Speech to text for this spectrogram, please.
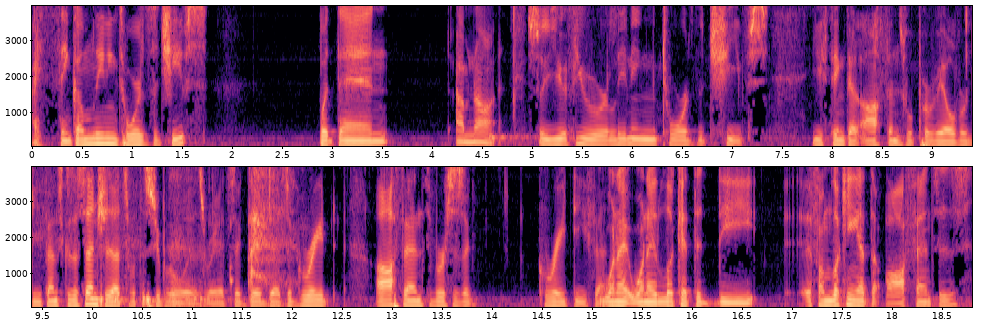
I think I'm leaning towards the Chiefs, but then I'm not. So you, if you were leaning towards the Chiefs, you think that offense will prevail over defense? Because essentially that's what the Super Bowl is, right? It's a good, it's a great offense versus a great defense. when I when I look at the the if I'm looking at the offenses,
